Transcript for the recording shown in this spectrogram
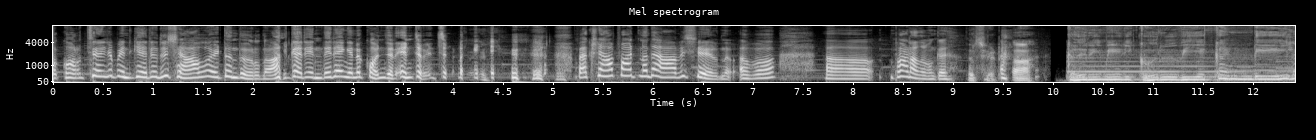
കുറച്ച് കഴിഞ്ഞപ്പോ എനിക്ക് അതിനൊരു ഒരു ശാപമായിട്ടും തീർന്നു. ആൾക്കാർ എന്തിനാ ഇങ്ങനെ കൊഞ്ചനെ ചോദിച്ചു പക്ഷെ ആ പാട്ടിനത് ആവശ്യമായിരുന്നു. അപ്പോ പാടാം നമുക്ക്. തീർച്ചയായിട്ടും. ആ. കരിമിഴി കുരുവിയെ കണ്ടീല.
